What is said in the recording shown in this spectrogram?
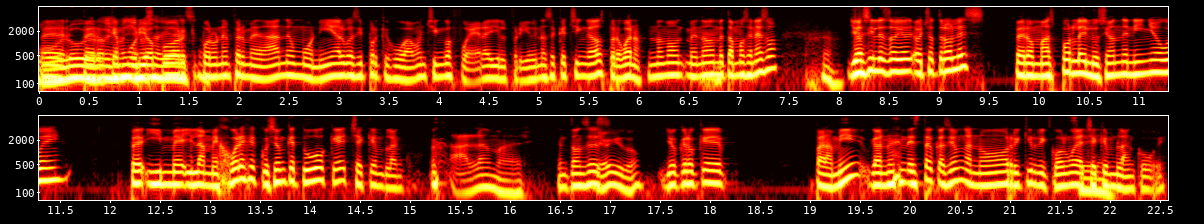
Pe- Oh, pero que no- murió por, eso. por una enfermedad, neumonía, algo así, porque jugaba un chingo afuera y el frío y no sé qué chingados. Pero bueno, no, no- no nos metamos en eso. Yo sí les doy ocho troles, pero más por la ilusión de niño, güey. Y, me- y la mejor ejecución que tuvo que cheque en blanco. A la madre. Entonces, There you go. yo creo que para mí, ganó en esta ocasión ganó Ricky Ricón, güey, a Sí. cheque en blanco, güey.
